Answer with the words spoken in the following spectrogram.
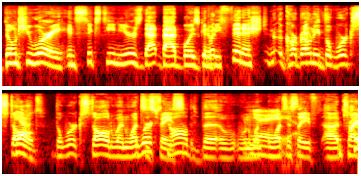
Don't you worry. In 16 years, that bad boy's gonna be finished. No, Carboni, the work stalled. The work stalled when what's his face stalled. the when, when Yeah, what's yeah, his face uh, It's tried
